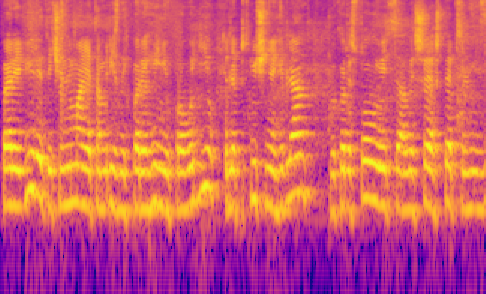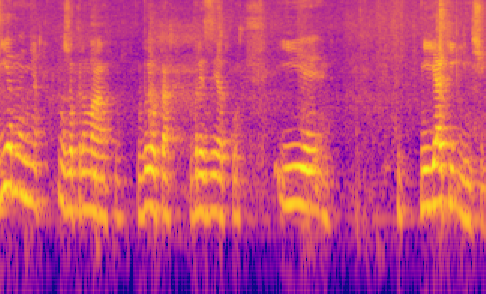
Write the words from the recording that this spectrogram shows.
перевірити, чи немає там різних перегинів проводів. Для підключення гірлянд використовується лише штепсельні з'єднання, ну, зокрема вилка в розетку, і ніякі інші.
